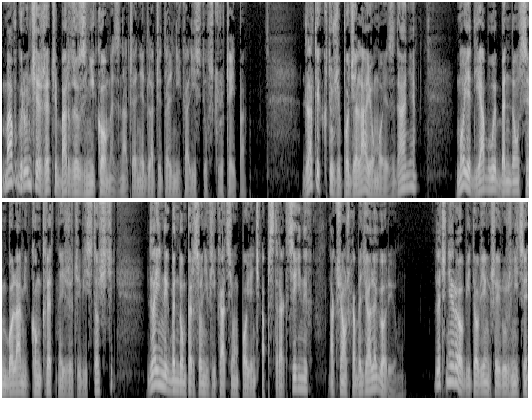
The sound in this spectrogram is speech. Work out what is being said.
ma w gruncie rzeczy bardzo znikome znaczenie dla czytelnika listów Screwtape'a. Dla tych, którzy podzielają moje zdanie, moje diabły będą symbolami konkretnej rzeczywistości, dla innych będą personifikacją pojęć abstrakcyjnych, a książka będzie alegorią. Lecz nie robi to większej różnicy,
